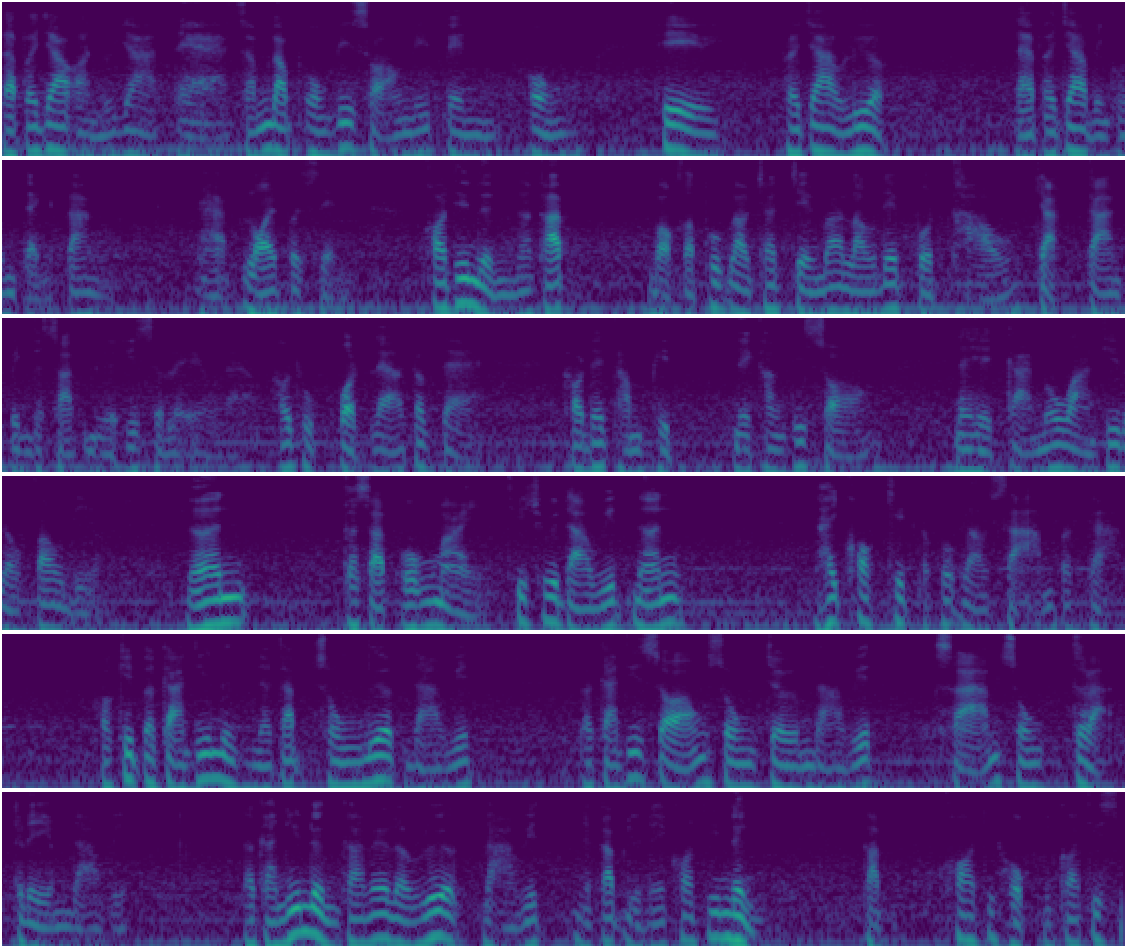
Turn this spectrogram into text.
และพระเจ้าอนุญาตแต่สำหรับองค์ที่สองนี้เป็นองค์ที่พระเจ้าเลือก และพระเจ้าเป็นคนแต่งตั้ง นะครับร้อยเปอร์เซ็นต์ข้อที่หนึ่งนะครับบอกกับพวกเราชัดเจนว่าเราได้ปลดเขาจากการเป็นกษัตริย์เหนืออิสราเอลแล้ว เขาถูกปลดแล้วตั้งแต่เขาได้ทำผิดในครั้งที่สองในเหตุการณ์เมื่อวานที่เราเฝ้าเดียวนั้นกษัตริย์องค์ใหม่ที่ชื่อดาวิดนั้นให้ข้อคิดกับพวกเราสามประการข้อคิดประการที่หนึ่งนะครับทรงเลือกดาวิดประการที่สองทรงเจิมดาวิดสามทรงตระเตรียมดาวิด ประการที่หนึ่งการให้เราเลือกดาวิดนะครับอยู่ในข้อที่ 1 กับข้อที่6ในข้อที่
